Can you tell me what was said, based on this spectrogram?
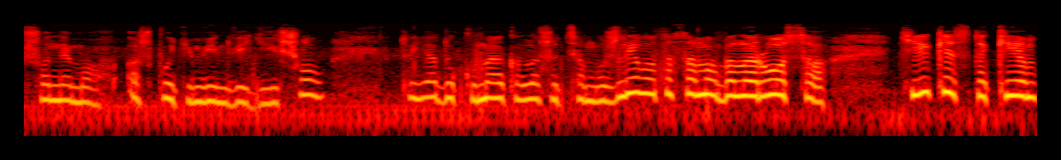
що нема. Аж потім він відійшов, то я докумекала, що це можливо та сама Белароса, тільки з таким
